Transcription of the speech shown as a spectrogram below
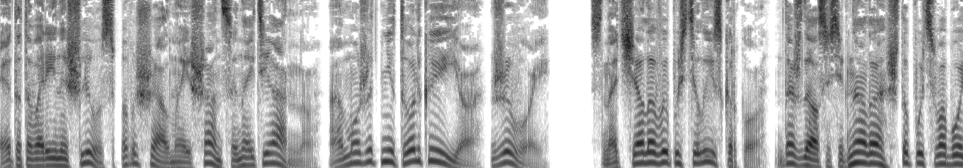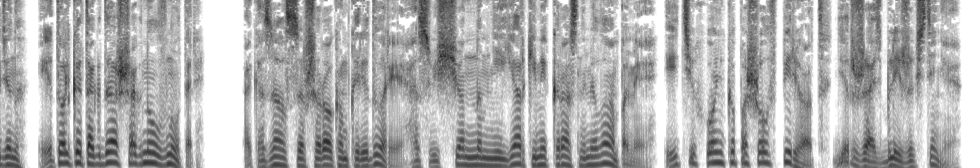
этот аварийный шлюз повышал мои шансы найти Анну, а может, не только ее, живой. Сначала выпустил искорку, дождался сигнала, что путь свободен, и только тогда шагнул внутрь. Оказался в широком коридоре, освещенном неяркими красными лампами, и тихонько пошел вперед, держась ближе к стене.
